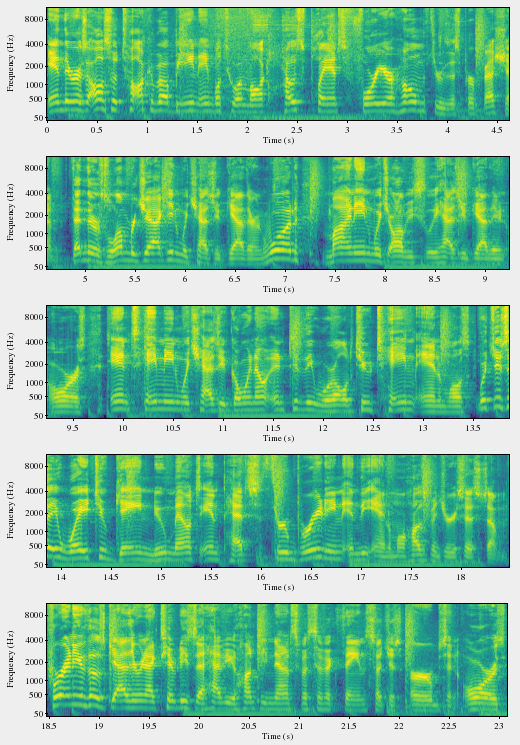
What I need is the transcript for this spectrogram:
and there is also talk about being able to unlock house plants for your home through this profession. Then there's lumberjacking, which has you gathering wood, mining, which obviously has you gathering ores, and taming, which has you going out into the world to tame animals, which is a way to gain gain new mounts and pets through breeding in the animal husbandry system. For any of those gathering activities that have you hunting down specific things such as herbs and ores,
